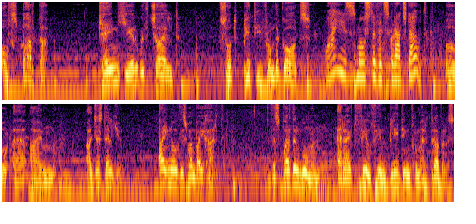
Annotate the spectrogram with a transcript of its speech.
of Sparta. Came here with child. Sought pity from the gods. Why is most of it scratched out? Oh, uh, I'm. I'll just tell you. I know this one by heart. The Spartan woman arrived filthy and bleeding from her travels.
